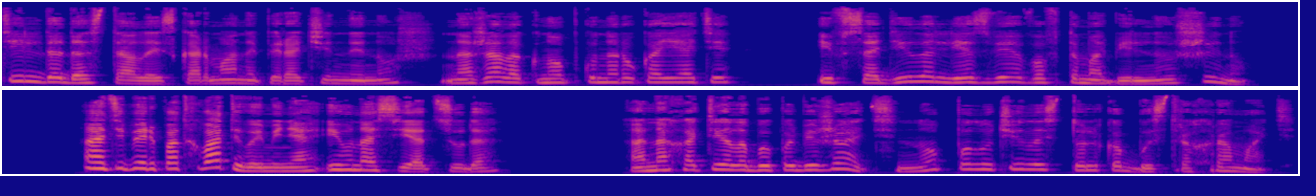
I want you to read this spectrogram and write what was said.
Тильда достала из кармана перочинный нож, нажала кнопку на рукояти и всадила лезвие в автомобильную шину. «А теперь подхватывай меня и уноси отсюда». Она хотела бы побежать, но получилось только быстро хромать.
